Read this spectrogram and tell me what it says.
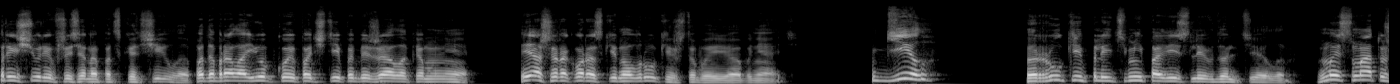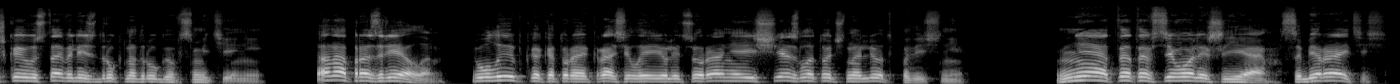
Прищурившись, она подскочила, подобрала юбку и почти побежала ко мне. Я широко раскинул руки, чтобы ее обнять. «Гил!» Руки плетьми повисли вдоль тела. Мы с матушкой уставились друг на друга в смятении. Она прозрела. Улыбка, которая красила ее лицо ранее, исчезла точно лед по весне. «Нет, это всего лишь я. Собирайтесь».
